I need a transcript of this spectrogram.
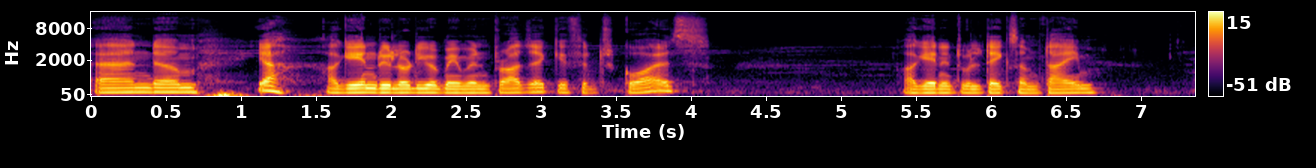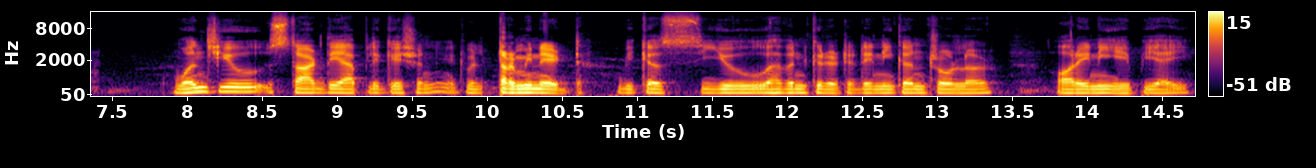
and um, yeah again reload your maven project if it requires. Again it will take some time. Once you start the application it will terminate because you haven't created any controller or any API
